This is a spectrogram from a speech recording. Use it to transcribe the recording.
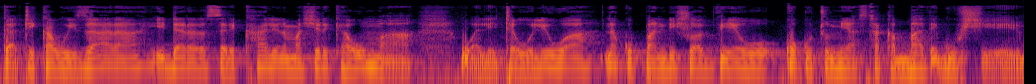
katika wizara, idara za serikali na mashirika ya umma waliteuliwa na kupandishwa vyeo kwa kutumia stakabadhi gushi.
